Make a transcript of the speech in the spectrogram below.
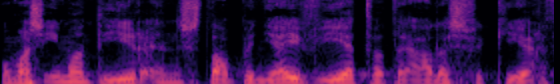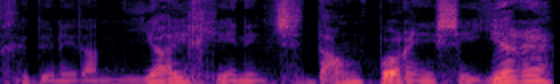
Om as iemand hier instap en jy weet wat hy alles verkeerd gedoen het, dan juig jy en jy is dankbaar en jy sê Here,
